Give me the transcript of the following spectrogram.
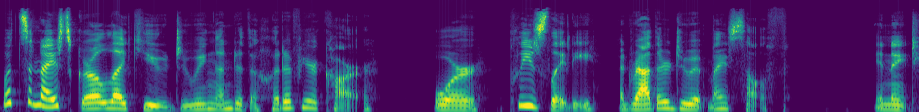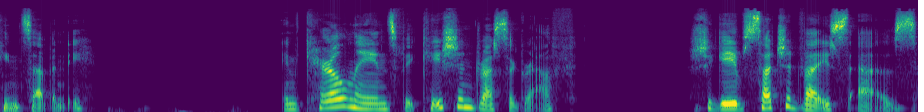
What's a nice girl like you doing under the hood of your car? Or, Please, lady, I'd rather do it myself in 1970. In Carol Lane's Vacation Dress-O-Graph, she gave such advice as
